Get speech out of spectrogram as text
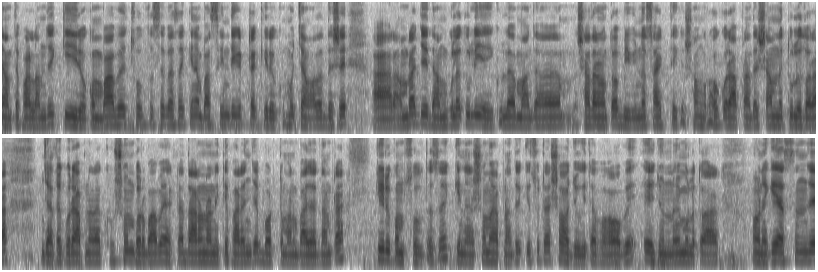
জানতে পারলাম যে কী রকমভাবে চলতেছে বেচা কিনা বা সিন্ডিকেটটা কীরকম হচ্ছে আমাদের দেশে? আর আমরা যে দামগুলো তুলি, এইগুলো মাজা সাধারণত বিভিন্ন সাইট থেকে সংগ্রহ করে আপনাদের সামনে তুলে ধরা, যাতে করে আপনারা খুব সুন্দরভাবে একটা ধারণা নিতে পারেন যে বর্তমান বাজার দামটা কীরকম চলতেছে, কেনার সময় আপনাদের কিছুটা সহযোগিতা হবে এই জন্যই মূলত। আর অনেকেই আছেন যে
